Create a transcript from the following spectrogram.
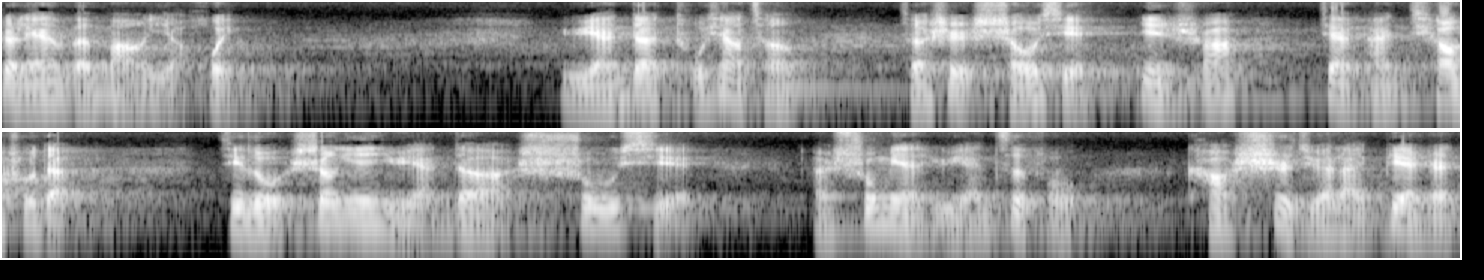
这连文盲也会。语言的图像层，则是手写、印刷、键盘敲出的，记录声音语言的书写，呃，书面语言字符，靠视觉来辨认。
